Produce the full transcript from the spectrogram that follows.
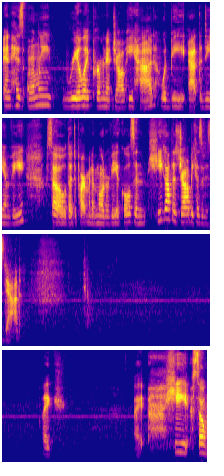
and his only real like permanent job he had would be at the DMV, so the Department of Motor Vehicles, and he got this job because of his dad. Like I he so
